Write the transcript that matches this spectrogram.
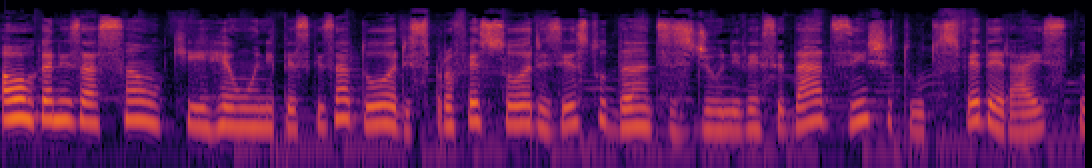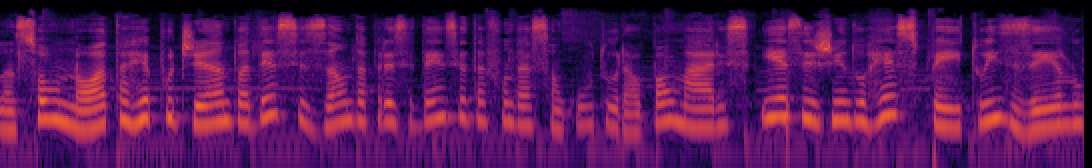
a organização que reúne pesquisadores, professores e estudantes de universidades e institutos federais, lançou nota repudiando a decisão da presidência da Fundação Cultural Palmares e exigindo respeito e zelo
